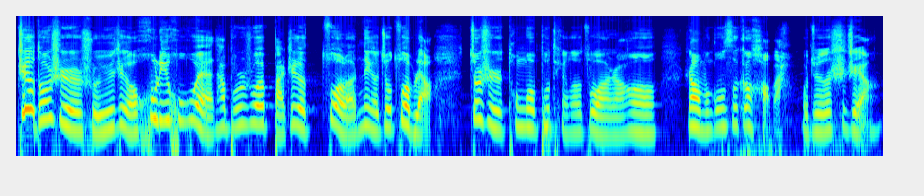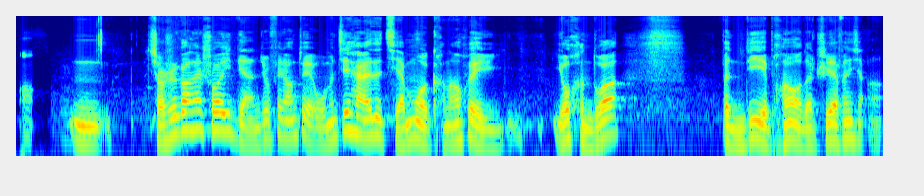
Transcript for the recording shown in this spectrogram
这个都是属于这个互利互惠，他不是说把这个做了那个就做不了，就是通过不停的做，然后让我们公司更好吧。我觉得是这样，嗯。嗯，小石刚才说一点就非常对，我们接下来的节目可能会有很多本地朋友的职业分享，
